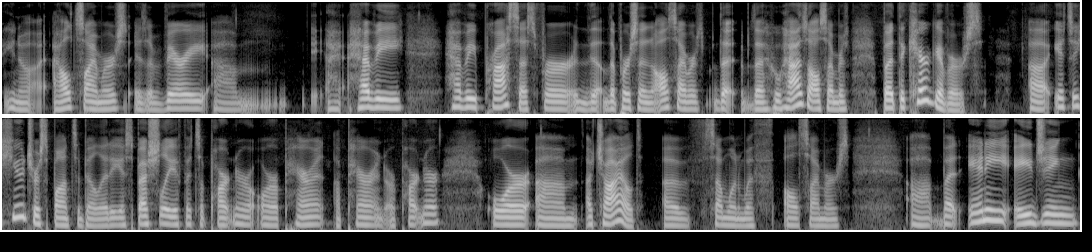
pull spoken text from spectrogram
you know, Alzheimer's is a very um, heavy, heavy process for the, the person in Alzheimer's, the, the who has Alzheimer's, but the caregivers. Uh, it's a huge responsibility, especially if it's a partner or a parent, a parent or partner, or um, a child of someone with Alzheimer's. Uh, but any aging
